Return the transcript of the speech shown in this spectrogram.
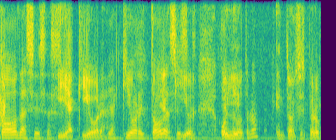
Todas esas. ¿Y a qué hora? Y a qué hora y todas esas. Oye, otro? entonces, pero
